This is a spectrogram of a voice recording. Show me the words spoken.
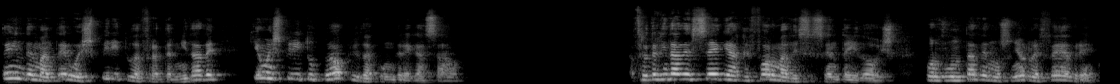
tem de manter o espírito da fraternidade, que é um espírito próprio da congregação. A fraternidade segue a reforma de 62, por vontade de Monsenhor Lefebvre.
